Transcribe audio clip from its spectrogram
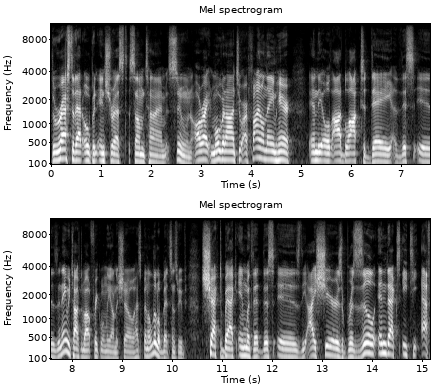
the rest of that open interest sometime soon. All right, moving on to our final name here in the old odd block today. This is a name we talked about frequently on the show. Has been a little bit since we've checked back in with it. This is the iShares Brazil Index ETF.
